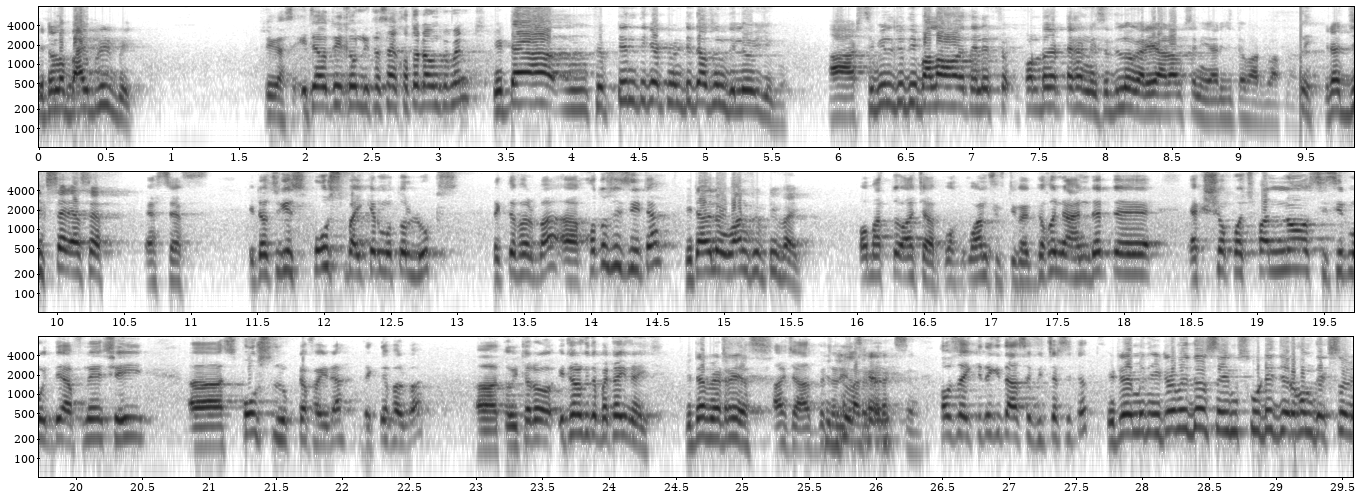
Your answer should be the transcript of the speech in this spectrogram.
এটা হলো ভাইব্রিড ব্রেক ঠিক আছে এটাও দেখে নিতে চাই। কত ডাউন পেমেন্ট এটা ফিফটিন থেকে টোয়েন্টি থাউজেন্ড দিলে হয়ে যাব। আর সিভিল যদি ভালো হয় তাহলে পনেরো হাজার টাকা নিচে দিলেও গাড়ি আরামসে নিয়ে আর যেতে পারব আপনার। এটা জিক্সার এস এফ এসএফ এটা হচ্ছে কি স্পোর্টস বাইকের মতো লুকস দেখতে পারবা। কত সিসি এটা? এটা হলো ওয়ান ফিফটি ফাইভ ও মাত্র আচ্ছা ওয়ান ফিফটি ফাইভ যখন হান্ড্রেড একশো পঁচপান্ন সিসির মধ্যে আপনি সেই স্পোর্টস লুকটা পাইরা দেখতে পারবা। তো এটারও এটারও কিন্তু ব্যাটারি নাই? এটা ব্যাটারি আছে। আচ্ছা ব্যাটারি। কিতে কিতে আছে। ফিচার এটা এটার? মধ্যে এটার মধ্যে সেম স্কুটি যেরকম দেখছেন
